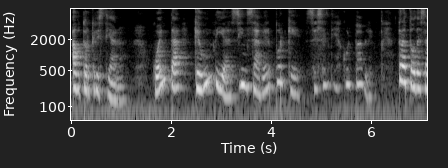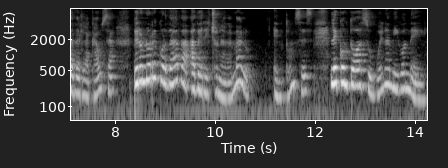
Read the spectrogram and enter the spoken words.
autor cristiano. Cuenta que un día, sin saber por qué, se sentía culpable. Trató de saber la causa, pero no recordaba haber hecho nada malo. Entonces le contó a su buen amigo Neil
